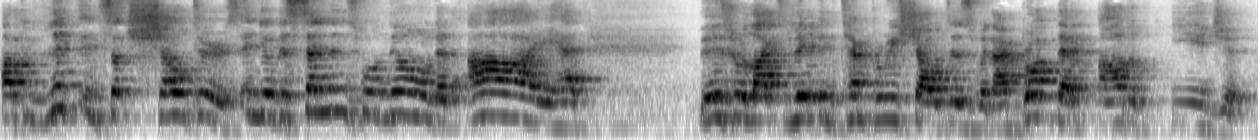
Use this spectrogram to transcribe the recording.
are to live in such shelters, and your descendants will know that I had the Israelites live in temporary shelters when I brought them out of Egypt.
